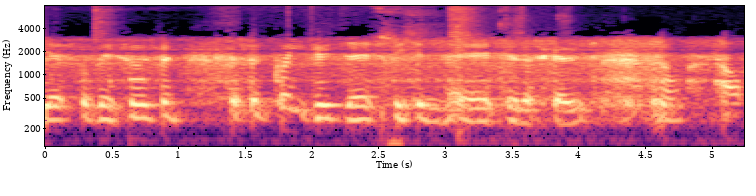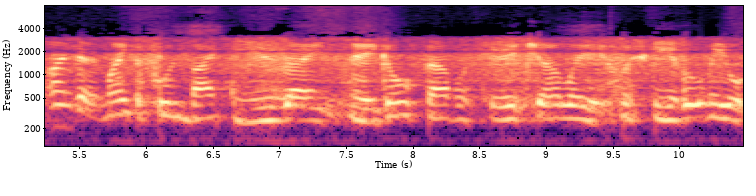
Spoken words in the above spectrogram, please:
yesterday, so it's been, it's been quite good uh, speaking uh, to the scouts. So I'll hand the microphone back to you, Ryan. Uh, Golf Bravo 2, Charlie, Whiskey Romeo,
